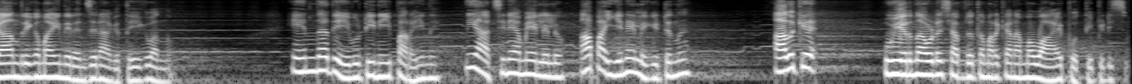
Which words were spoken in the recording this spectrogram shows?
യാന്ത്രികമായി നിരഞ്ജന അകത്തേക്ക് വന്നു. എന്താ ദേവുട്ടി നീ പറയുന്നേ? നീ അച്ഛനെ അമ്മയല്ലല്ലോ. ആ പയ്യനെയല്ലേ കിട്ടുന്നത് അതൊക്കെ ഉയർന്ന അവളുടെ ശബ്ദത്തെ മറക്കാൻ അമ്മ വായ പൊത്തിപ്പിടിച്ചു.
